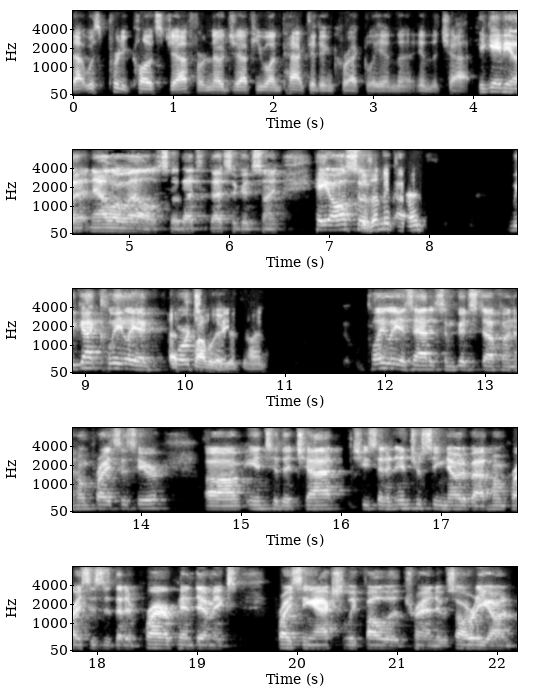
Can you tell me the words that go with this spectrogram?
that was pretty close jeff or no jeff you unpacked it incorrectly in the in the chat. He gave you an lol so that's that's a good sign. Hey also does that make sense? uh, we got clearly that's probably a good sign. Clearly has added some good stuff on home prices here um, into the chat. She said an interesting note about home prices is that in prior pandemics, pricing actually followed the trend. It was already on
